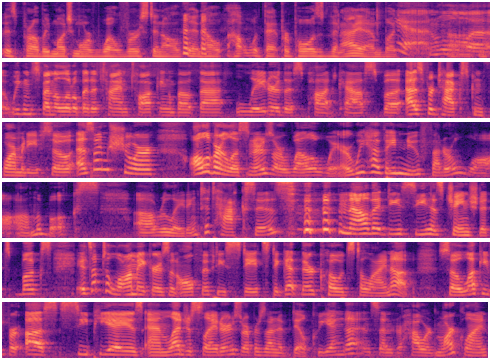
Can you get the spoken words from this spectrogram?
is probably much more well versed in all in how, how what that proposed than I am. But Yeah, and we'll uh, we can spend a little bit of time talking about that later this podcast. But as for tax conformity, so as I'm sure all of our listeners are well aware, we have a new federal law on the books. Uh, relating to taxes. now that DC has changed its books, it's up to lawmakers in all 50 states to get their codes to line up. So, lucky for us, CPAs and legislators, Representative Dale Kooyenga and Senator Howard Marklein,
